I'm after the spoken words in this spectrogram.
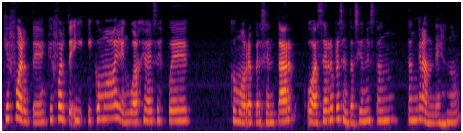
qué fuerte, qué fuerte. Y, y cómo el lenguaje a veces puede como representar o hacer representaciones tan, tan grandes, ¿no?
